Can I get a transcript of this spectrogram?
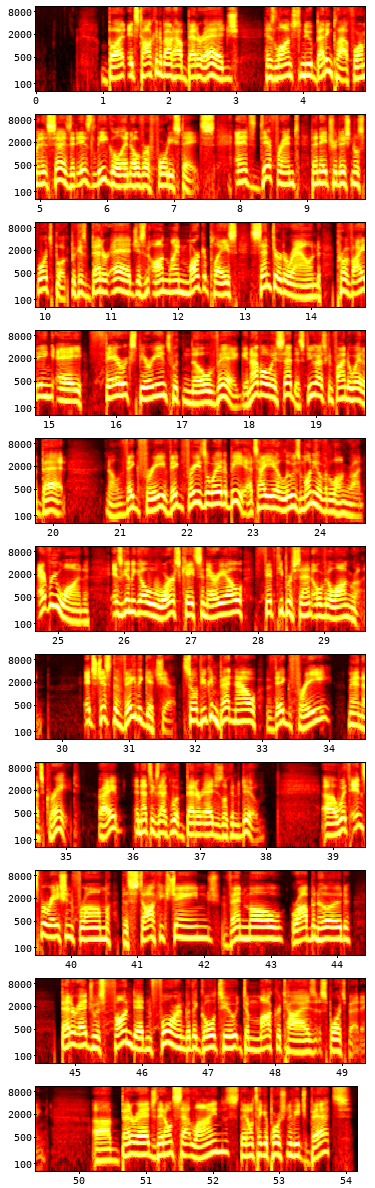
But it's talking about how Bettor Edge has launched a new betting platform and it says it is legal in over 40 states. And it's different than a traditional sports book because Bettor Edge is an online marketplace centered around providing a fair experience with no VIG. And I've always said this if you guys can find a way to bet you know, VIG free. VIG free is the way to be. That's how you lose money over the long run. Everyone is going to go worst case scenario 50% over the long run. It's just the VIG that gets you. So if you can bet now VIG free, man, that's great, right? And that's exactly what Bettor Edge is looking to do. Uh, with inspiration from the stock exchange, Venmo, Robinhood, Bettor Edge was funded and formed with a goal to democratize sports betting. Uh, Bettor Edge, they don't set lines, they don't take a portion of each bet.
